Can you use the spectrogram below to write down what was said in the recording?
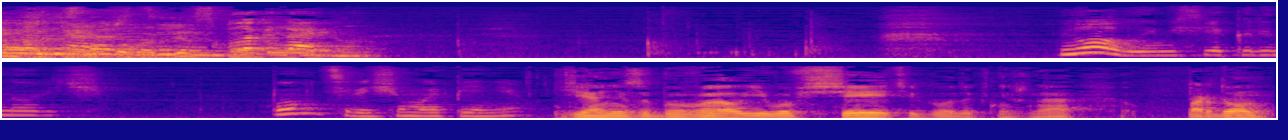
Благодарю. Благодарю. Ну, а вы, месье Калинович, помните ли еще мое пение? Я не забывал его все эти годы, княжна. Пардон,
